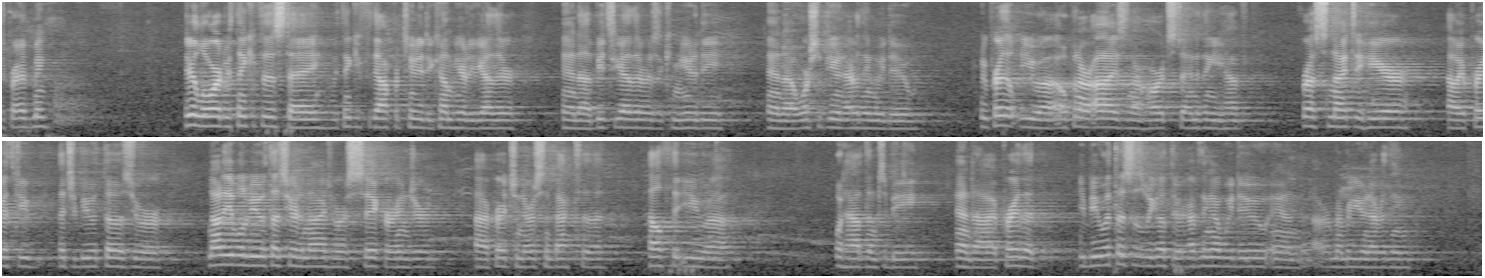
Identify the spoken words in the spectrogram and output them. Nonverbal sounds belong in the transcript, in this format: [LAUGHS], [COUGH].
You pray with me? Dear Lord, we thank you for this day. We thank you for the opportunity to come here together and uh, be together as a community and uh, worship you in everything we do. We pray that you uh, open our eyes and our hearts to anything you have for us tonight to hear. Uh, we pray that you, that you be with those who are not able to be with us here tonight, who are sick or injured. I pray that you nurse them back to the health that you uh, would have them to be. And uh, I pray that you be with us as we go through everything that we do and remember you in everything.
